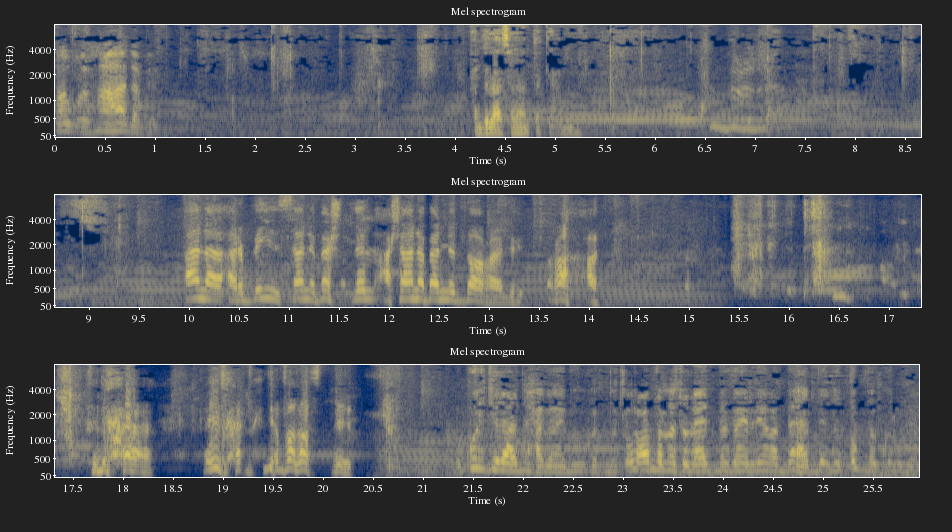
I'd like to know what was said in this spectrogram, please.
صور ها هذا بس الحمد لله على سلامتك يا عمي الحمد لله أنا أربعين سنة بشتغل عشان أبني الدار هذه. راحت. ده فلسطين. وكل جيراننا حبايبي وكنا طول عمرنا سمعتنا زي الليره الذهب بين الأمة كلها.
